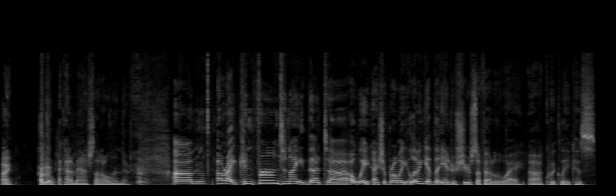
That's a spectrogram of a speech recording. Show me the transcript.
Hi. Hello. I kind of mashed that all in there. Um, all right, confirmed tonight that. Uh, oh wait, I should probably let me get the Andrew Scheer stuff out of the way uh, quickly because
